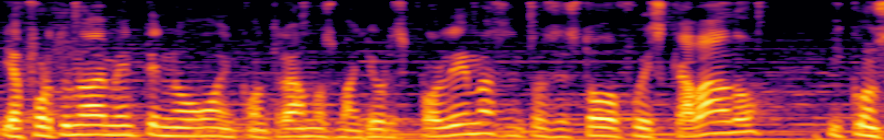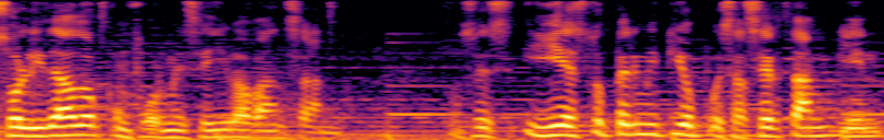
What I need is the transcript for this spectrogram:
y afortunadamente no encontramos mayores problemas, entonces todo fue excavado y consolidado conforme se iba avanzando. Entonces, y esto permitió pues hacer también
